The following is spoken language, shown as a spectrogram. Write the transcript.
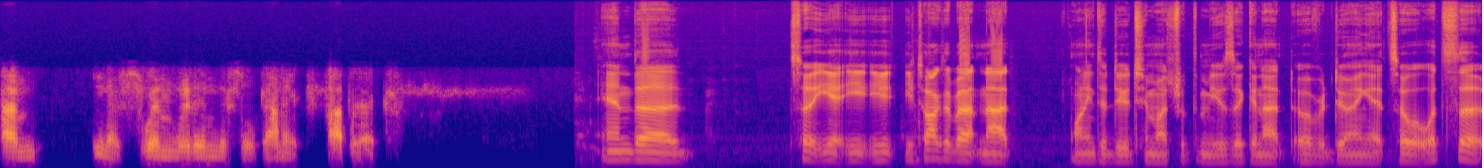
um, you know, swim within this organic fabric. And uh, so yeah, you, you- talked about not wanting to do too much with the music and not overdoing it. So what's the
